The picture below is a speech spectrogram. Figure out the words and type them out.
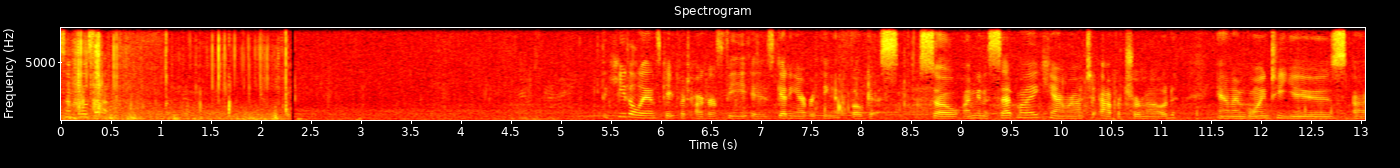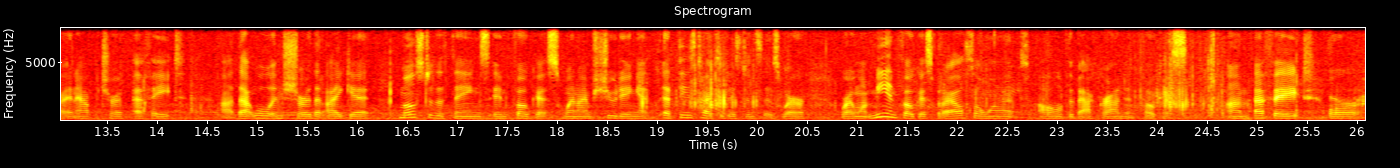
Simple as that. The key to landscape photography is getting everything in focus. So I'm going to set my camera to aperture mode and I'm going to use uh, an aperture of f8. Uh, that will ensure that I get most of the things in focus when I'm shooting at, at these types of distances where, where I want me in focus but I also want all of the background in focus. Um, f8 or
